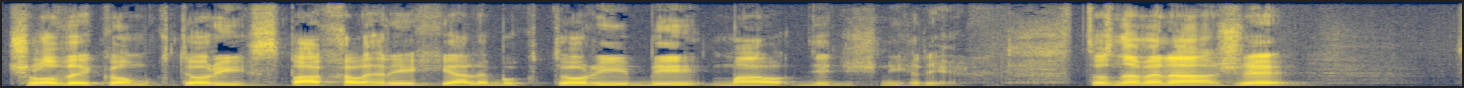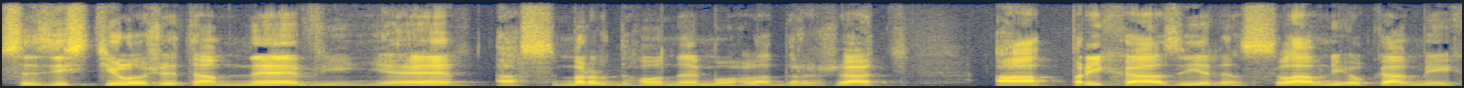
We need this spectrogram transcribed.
človekom, ktorý spáchal hriechy, alebo ktorý by mal dedičný hriech. To znamená, že se zistilo, že tam nevině a smrt ho nemohla držať. A prichází jeden slavný okamih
